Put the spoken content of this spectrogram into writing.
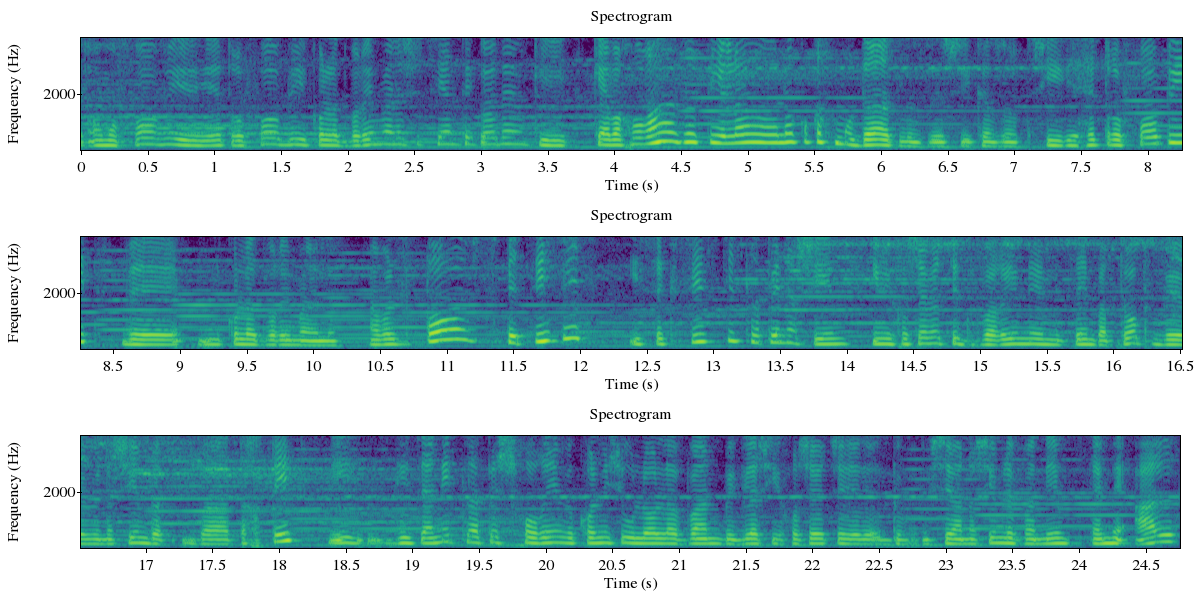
הומופובי, הטרופובי, כל הדברים האלה שציינתי קודם, כי, כי הבחורה הזאת היא לא, לא כל כך מודעת לזה שהיא כזאת, שהיא הטרופובית וכל הדברים האלה. אבל פה ספציפית היא סקסיסטית כלפי נשים, אם היא חושבת שגברים נמצאים בטופ ונשים בתחתית, היא גזענית כלפי שחורים וכל מי שהוא לא לבן בגלל שהיא חושבת שאנשים לבנים הם מעל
